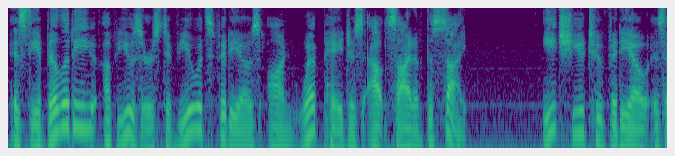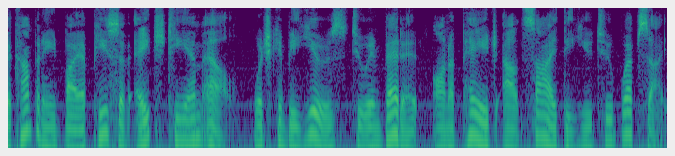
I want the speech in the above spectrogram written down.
is the ability of users to view its videos on web pages outside of the site. Each YouTube video is accompanied by a piece of HTML, which can be used to embed it on a page outside the YouTube website.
